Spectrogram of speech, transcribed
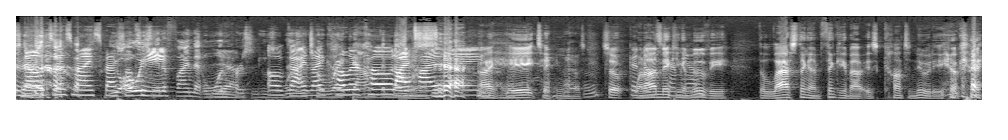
Notes is my specialty. You always need to find that one Yeah. person who's oh, willing guys, to I write color down the code. I notes. highlight. I hate taking notes. Mm-hmm. So Good when I'm making a on. movie, the last thing I'm thinking about is continuity. Okay,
